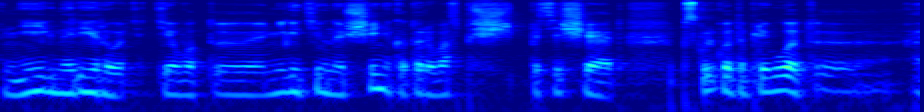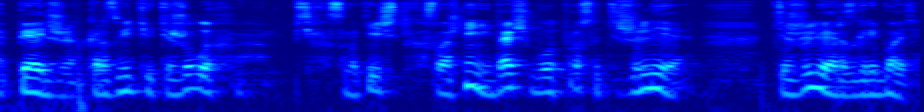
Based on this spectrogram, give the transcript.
не игнорировать те вот э, негативные ощущения, которые вас посещают, поскольку это приводит, э, опять же, к развитию тяжелых психосоматических осложнений, дальше будет просто тяжелее, тяжелее разгребать.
